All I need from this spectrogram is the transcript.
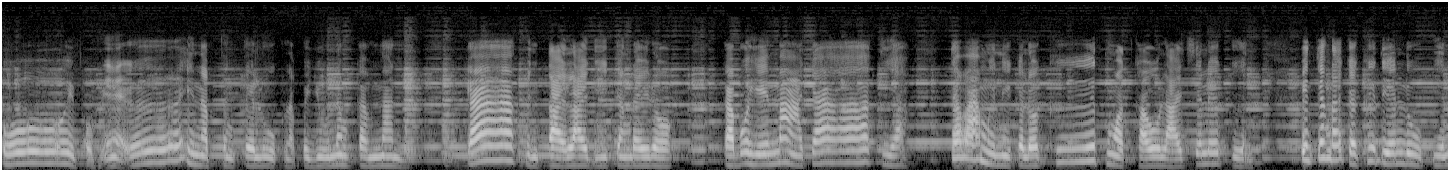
โอ้ยพ่อแม่เอ้ยนับตั้งแต่ลูกนะไปอยู่น้ำกำนั่นจักเป็นตายลายดีจังใดดอกกะบ่เห็นมาจักเทียแต่ว่ามื้อนี้ก็เลยคือหอดเขาหลายเสียเหลือเกิน เป็นจังไดก็คือเห็นลูกเห็น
